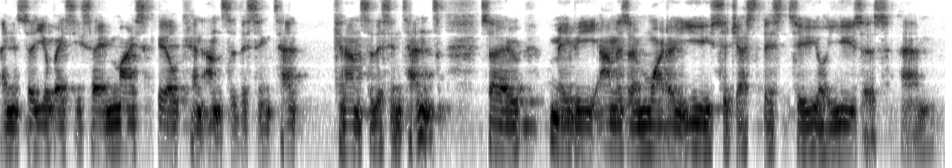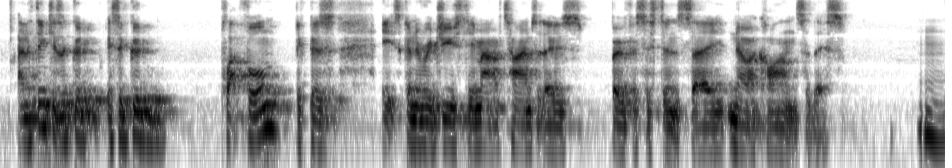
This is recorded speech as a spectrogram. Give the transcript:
and so you're basically saying my skill can answer this intent can answer this intent. So maybe Amazon, why don't you suggest this to your users? Um, and I think it's a good it's a good platform because it's going to reduce the amount of times that those both assistants say, "No, I can't answer this." Hmm.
